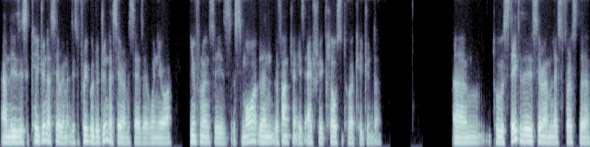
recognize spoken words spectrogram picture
And this K-juntas theorem, this Friedgut junta theorem says that when your influence is small, then the function is actually close to a K-junta. Um, to state this theorem, let's first uh,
